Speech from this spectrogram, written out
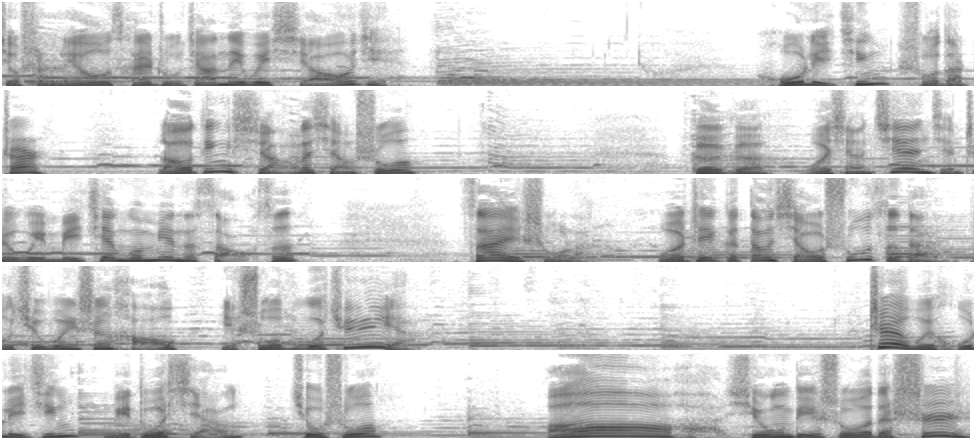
就是刘财主家那位小姐。”狐狸精说到这儿，老丁想了想说。哥哥，我想见见这位没见过面的嫂子。再说了，我这个当小叔子的不去问声好，也说不过去呀。这位狐狸精没多想，就说：“哦，兄弟说的是，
